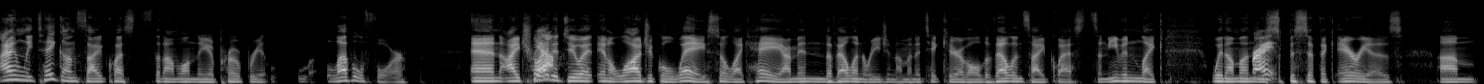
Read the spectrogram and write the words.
I only take on side quests that I'm on the appropriate l- level for. And I try Yeah. to do it in a logical way. So, like, hey, I'm in the Velen region. I'm going to take care of all the Velen side quests. And even like when I'm on Right. these specific areas, um,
